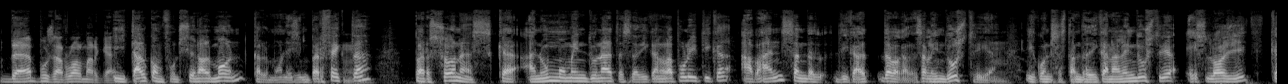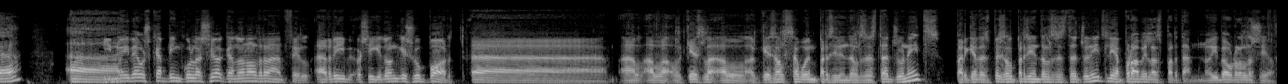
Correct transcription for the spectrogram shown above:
de posar-lo al mercat. I tal com funciona el món, que el món és imperfecte, mm. persones que en un moment donat es dediquen a la política, abans s'han dedicat de vegades a la indústria. Mm. I quan s'estan dedicant a la indústria, és lògic que... Eh, I no hi veus cap vinculació que Donald Rumsfeld arribi, o sigui, dongui suport eh, al, al, al, que és la, al, al que és el següent president dels Estats Units, perquè després el president dels Estats Units li aprovi l'espartam. No hi veu relació.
